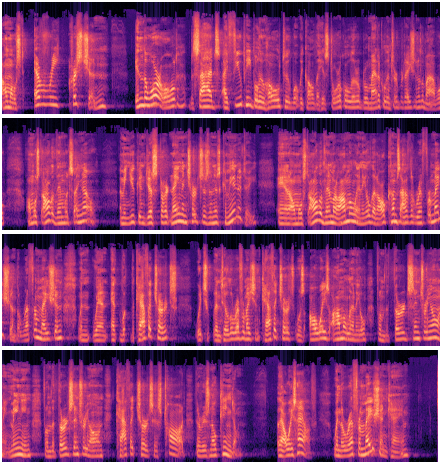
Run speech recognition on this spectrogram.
Almost every Christian in the world, besides a few people who hold to what we call the historical, literal, grammatical interpretation of the Bible, almost all of them would say no. I mean, you can just start naming churches in this community, and almost all of them are amillennial. That all comes out of the Reformation. The Reformation, when when the Catholic Church which until the Reformation, Catholic Church was always amillennial from the third century on, meaning from the third century on, Catholic Church has taught there is no kingdom. They always have. When the Reformation came,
